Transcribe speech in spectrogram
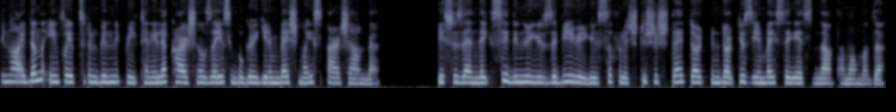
Günaydın. Info Yatırım Günlük Bülteni ile karşınızdayız. Bugün 25 Mayıs Perşembe. BIST endeksi dünü %1,03 düşüşte 4425 seviyesinden tamamladı.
